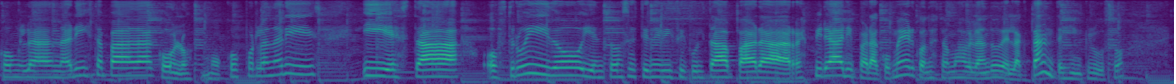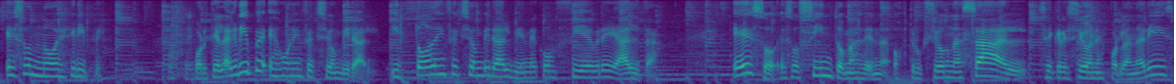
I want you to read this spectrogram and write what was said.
con la nariz tapada, con los mocos por la nariz y está obstruido y entonces tiene dificultad para respirar y para comer cuando estamos hablando de lactantes incluso. Eso no es gripe. Porque la gripe es una infección viral y toda infección viral viene con fiebre alta. Eso, esos síntomas de obstrucción nasal, secreciones por la nariz,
